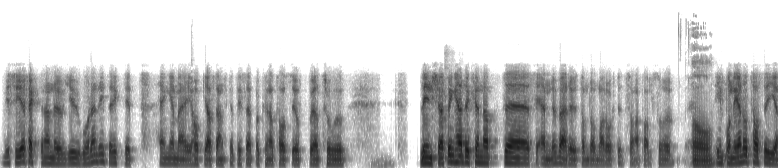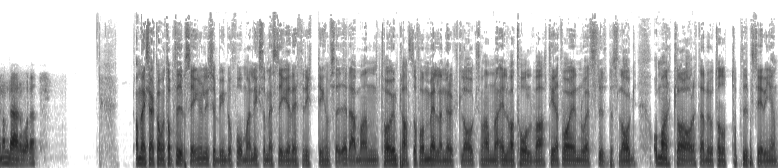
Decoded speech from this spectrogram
vi ser effekterna nu, Djurgården inte riktigt hänger med i Hockeyallsvenskan till exempel och kunna ta sig upp och jag tror Linköping hade kunnat eh, se ännu värre ut om de hade åkt ut i sådana fall. Så ja. imponerande att ta sig igenom det här året. Ja men exakt, har man topp 10-placering i Linköping då får man liksom ett steg i rätt riktning som säger där. Man tar ju en plats och får en mellanmjölkslag som hamnar 11-12 till att vara ändå ett slutspelslag. Om man klarar av detta nu och tar topp 10-placeringen.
